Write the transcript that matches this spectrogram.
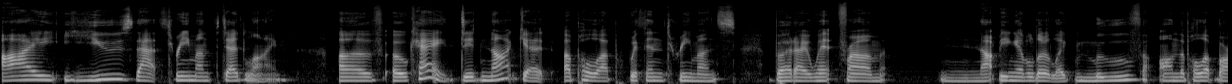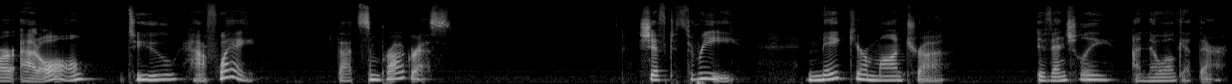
I use that three month deadline of, okay, did not get a pull up within three months, but I went from not being able to like move on the pull up bar at all to halfway. That's some progress. Shift three make your mantra eventually, I know I'll get there.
